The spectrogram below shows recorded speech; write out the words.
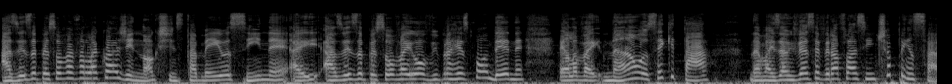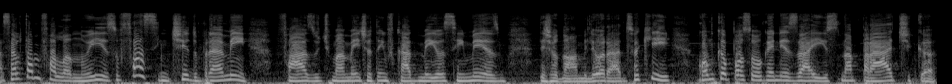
às vezes a pessoa vai falar com a gente, Noxin, está meio assim, né? Aí às vezes a pessoa vai ouvir para responder, né? Ela vai, não, eu sei que tá. Né? Mas ao invés de você virar e falar assim, deixa eu pensar, se ela tá me falando isso, faz sentido para mim? Faz, ultimamente eu tenho ficado meio assim mesmo. Deixa eu dar uma melhorada isso aqui. Como que eu posso organizar isso na prática?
